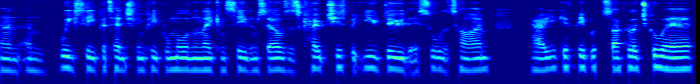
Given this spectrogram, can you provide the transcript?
and and we see potential in people more than they can see themselves as coaches but you do this all the time. How you give people psychological air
